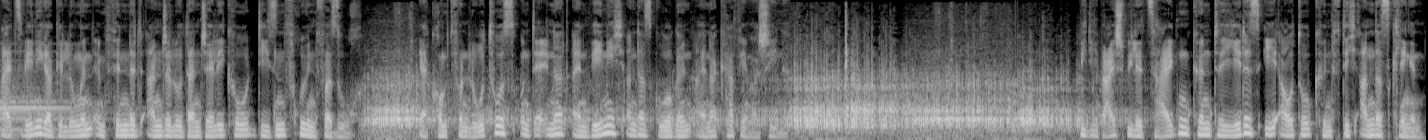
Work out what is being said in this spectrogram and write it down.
Als weniger gelungen empfindet Angelo D'Angelico diesen frühen Versuch. Er kommt von Lotus und erinnert ein wenig an das Gurgeln einer Kaffeemaschine. Wie die Beispiele zeigen, könnte jedes E-Auto künftig anders klingen.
